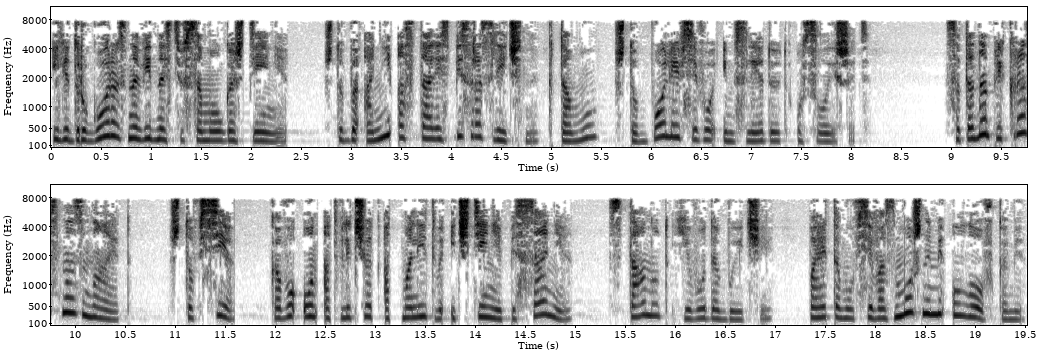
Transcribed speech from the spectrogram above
или другой разновидностью самоугождения, чтобы они остались безразличны к тому, что более всего им следует услышать. Сатана прекрасно знает, что все, кого он отвлечет от молитвы и чтения Писания, станут его добычей. Поэтому всевозможными уловками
